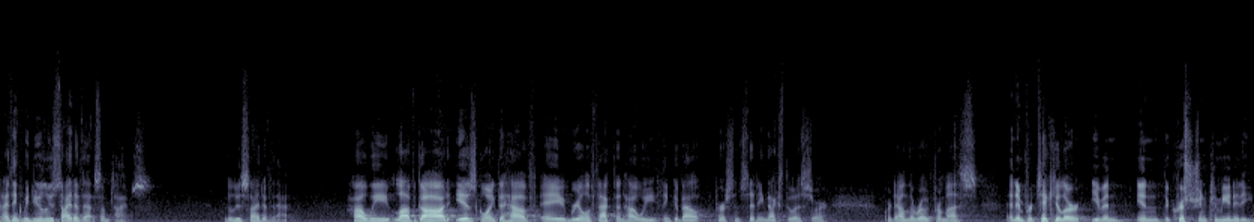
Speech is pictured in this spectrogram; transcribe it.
And I think we do lose sight of that sometimes. We lose sight of that. How we love God is going to have a real effect on how we think about the person sitting next to us or, or down the road from us. And in particular, even in the Christian community.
